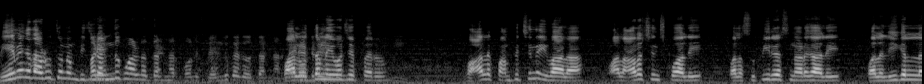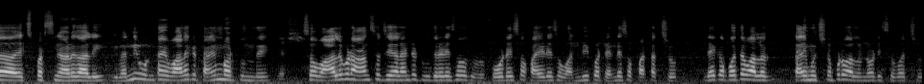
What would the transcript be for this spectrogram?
మేమే కదా అడుగుతున్నాం డిజిటల్ ఎందుకు వాళ్ళు వద్దంటున్నారు పోలీసులు ఎందుకు అది వద్దంటున్నారు వాళ్ళు వద్దని ఎవరు చెప్పారు? వాళ్ళకి పంపించింది ఇవాళ. వాళ్ళు ఆలోచించుకోవాలి. వాళ్ళ సుపీరియర్స్ అడగాలి. వాళ్ళ లీగల్ ఎక్స్పర్ట్స్ని అడగాలి. ఇవన్నీ ఉంటాయి వాళ్ళకి టైం పడుతుంది. సో వాళ్ళు కూడా ఆన్సర్ చేయాలంటే two three days four days five days one week ten days పట్టచ్చు. లేకపోతే వాళ్ళ టైం వచ్చినప్పుడు వాళ్ళు నోటీస్ ఇవ్వచ్చు.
